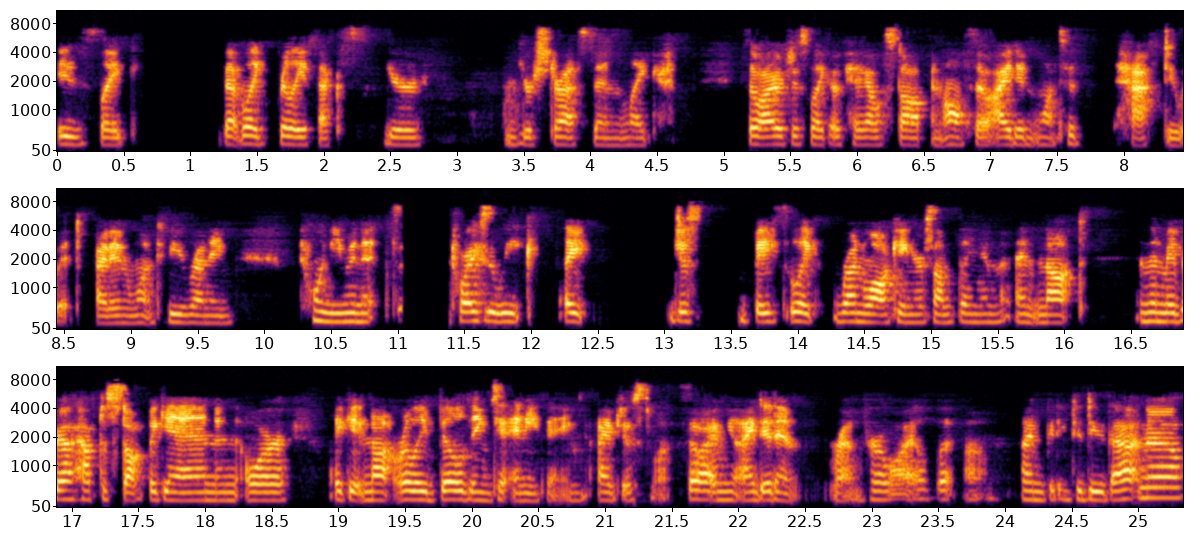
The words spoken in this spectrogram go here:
is like, that like really affects your, your stress and like, so I was just like, okay, I'll stop. And also I didn't want to have to it. I didn't want to be running 20 minutes twice a week. Like just basically like run walking or something and, and not, and then maybe I'd have to stop again and, or like it not really building to anything. I just want, so I mean, I didn't run for a while, but, um, I'm getting to do that now.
